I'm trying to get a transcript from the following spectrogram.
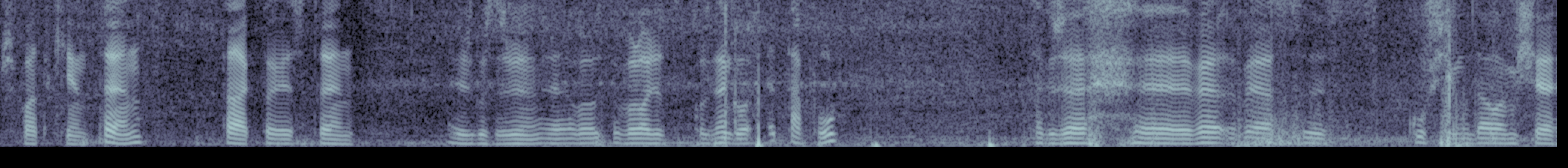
przypadkiem ten. Tak, to jest ten. Już go zdążyłem ewo- ewoluować do kolejnego etapu. Także e, wra- wraz z kuszim udało mi się e,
